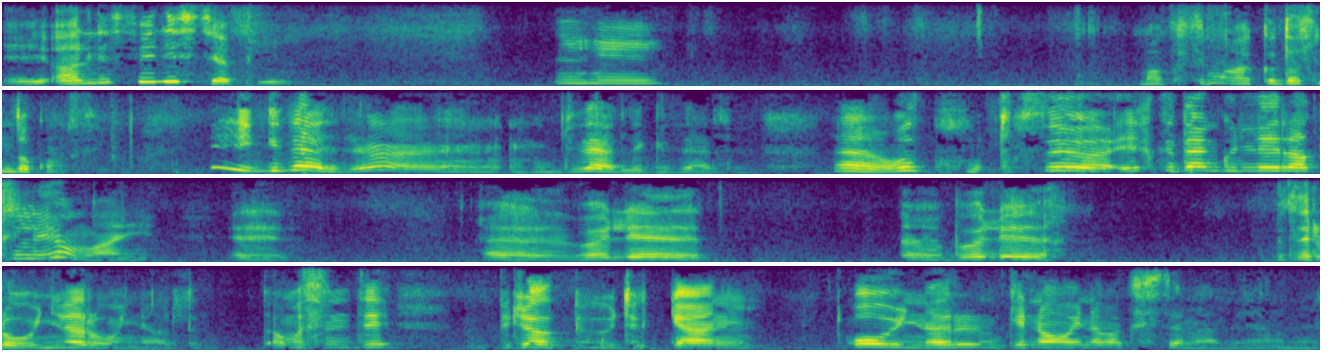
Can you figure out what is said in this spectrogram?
e, alışveriş yapayım. Hı hı. Maxim arkadaşım da konuşuyor. İyi güzeldi. Güzeldi güzeldi. Ha, o şu eskiden günleri hatırlıyor musun hani? Ee, e, böyle e, böyle güzel oyunlar oynardık. Ama şimdi biraz büyüdük. Yani o oyunları gene oynamak istemem yani.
